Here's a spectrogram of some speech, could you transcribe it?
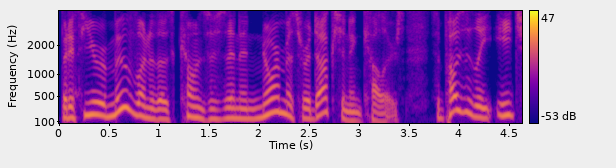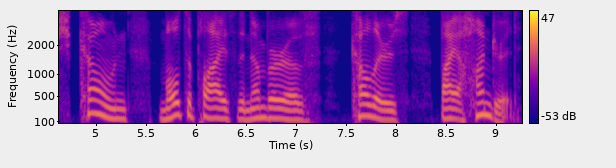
But if you remove one of those cones, there's an enormous reduction in colors. Supposedly, each cone multiplies the number of colors by a hundred.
